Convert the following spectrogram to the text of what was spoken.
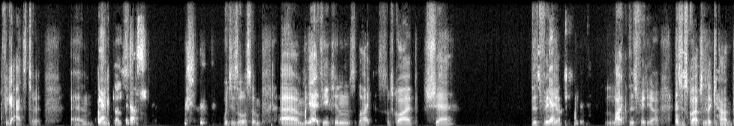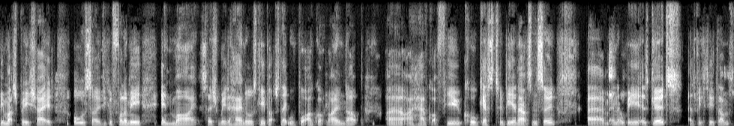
I think it adds to it. Um, Yeah, think it does, It does. which is awesome. Um, but yeah, if you can like, subscribe, share this video, like this video, and subscribe to the account, it'd be much appreciated. Also, if you could follow me in my social media handles, keep up to date with what I've got lined up. Uh, I have got a few cool guests to be announcing soon, um, and they'll be as good as Vicky Two Thumbs.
